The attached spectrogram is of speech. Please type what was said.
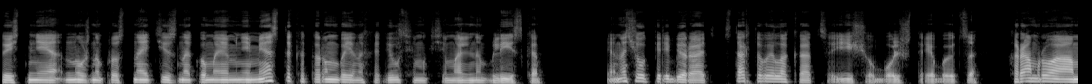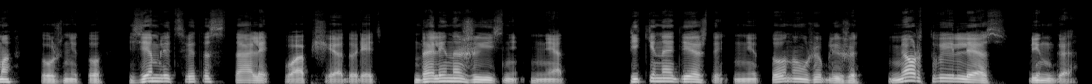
То есть мне нужно просто найти знакомое мне место, к которому бы я находился максимально близко. Я начал перебирать. Стартовая локация еще больше требуется. Храм Руама тоже не то. Земли цвета стали вообще одуреть. Долина жизни нет. Пики надежды не то, но уже ближе. Мертвый лес. Бинго.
